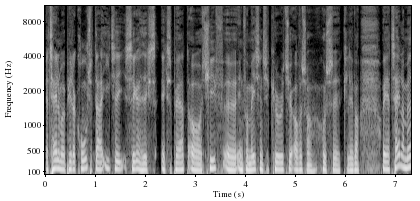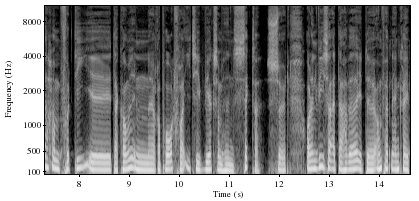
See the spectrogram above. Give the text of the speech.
Jeg taler med Peter Kruse, der er IT-sikkerhedsekspert og Chief øh, Information Security Officer hos øh, Clever. Og jeg taler med ham, fordi øh, der er kommet en rapport fra IT-virksomheden Sector Cert, og den viser, at der har været et omfattende angreb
